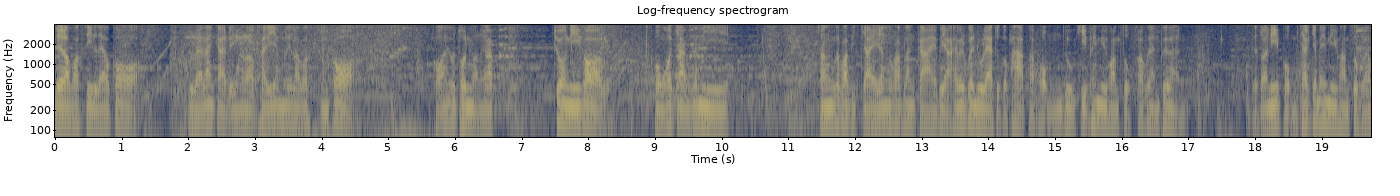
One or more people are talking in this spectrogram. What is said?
ได้รับวัคซีนแล้วก็ดูแลร่างกายตัวเองสำหรับใครที่ยังไม่ได้รับวัคซีนก็ ขอให้อดทนก่อนนะครับ ช่วงนี้ก็ผมเข้าใจมันก็มี ทั้งสภาพจิตใจทั้งสภาพร่างกายอยากให้เพื่อนๆดูแลสุขภาพครับผมดูคลิปให้มีความสุขครับเพื่อนๆแต่ตอนนี้ผมชักจะไม่มีความสุขแล้ว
